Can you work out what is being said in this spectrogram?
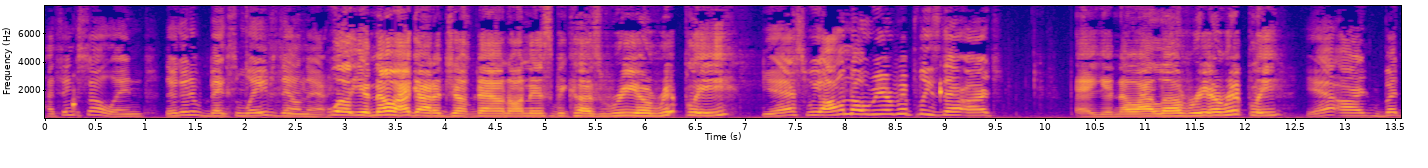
I think so. And they're going to make some waves down there. Well, you know, I gotta jump down on this because Rhea Ripley, Yes, we all know Rhea Ripley's there, Art. and you know I love Rhea Ripley. Yeah, Art. But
